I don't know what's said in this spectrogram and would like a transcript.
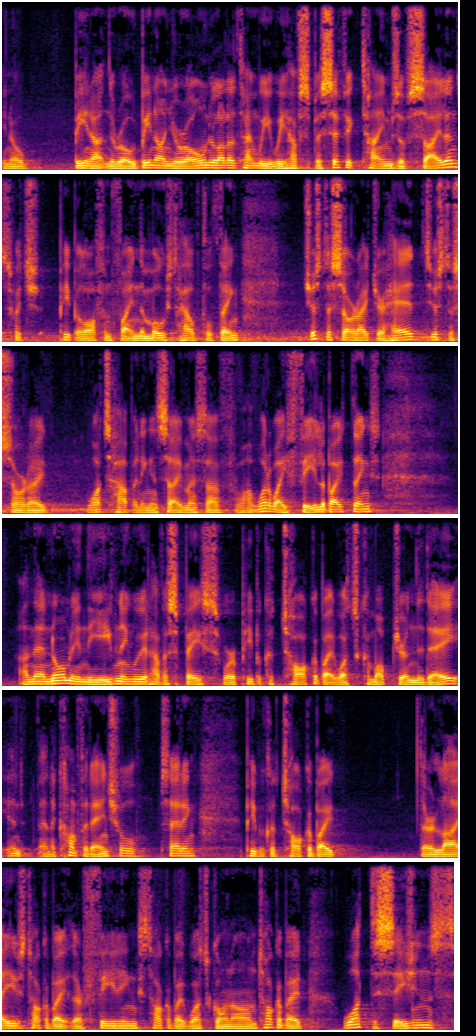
you know, being out in the road, being on your own. A lot of the time, we, we have specific times of silence, which people often find the most helpful thing, just to sort out your head, just to sort out what's happening inside myself, what do I feel about things. And then normally in the evening, we would have a space where people could talk about what's come up during the day in, in a confidential setting. People could talk about their lives, talk about their feelings, talk about what's going on, talk about what decisions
